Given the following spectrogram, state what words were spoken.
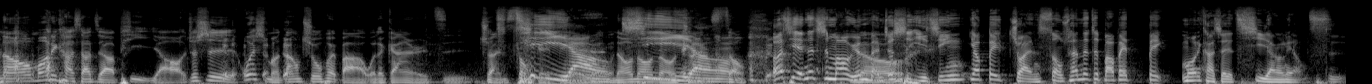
No，Monica 小姐要辟谣，就是 为什么当初会把我的干儿子转送给弃别养人？No No 弃 No，转养送。，而且那只猫原本就是已经要被转送，所以那只猫被被 Monica 小姐弃养两次。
